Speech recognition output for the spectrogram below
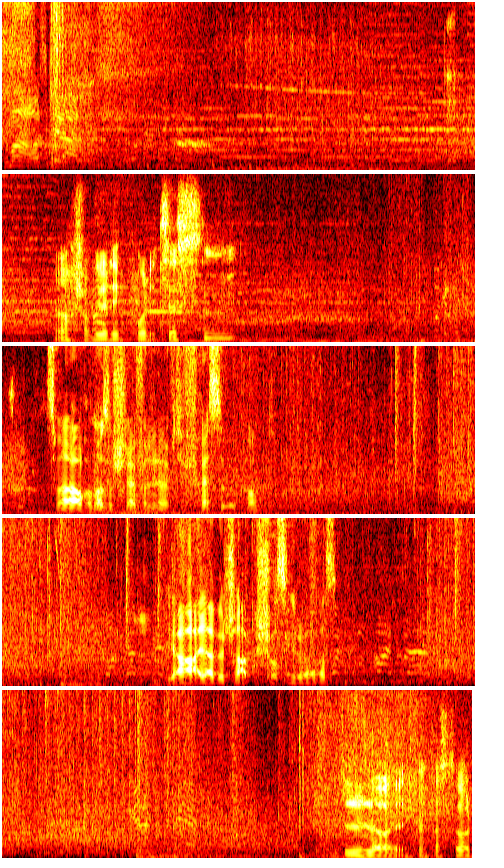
Come on, let's get out of here. Ach, schon wieder die Polizisten. Dass man auch immer so schnell von denen auf die Fresse bekommt. Ja, Alter, wird schon abgeschossen hier, oder was? Lol, ich bin fast tot.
